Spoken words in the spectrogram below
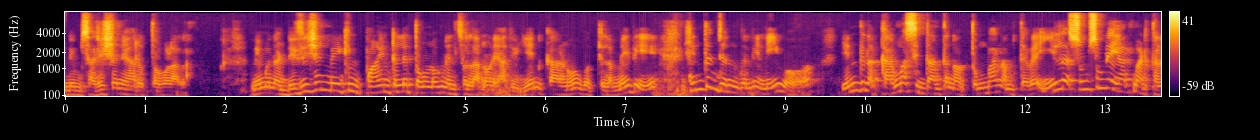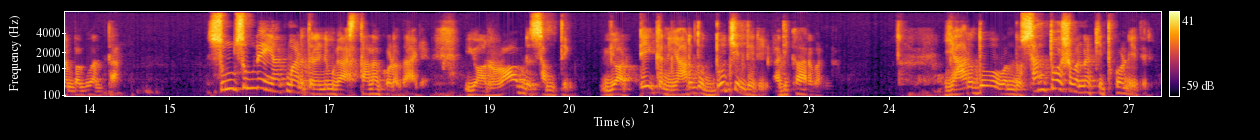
ನಿಮ್ಮ ಸಜೆಷನ್ ಯಾರು ತಗೊಳಲ್ಲ. ನಿಮ್ಮನ್ನ ಡಿಸಿಷನ್ ಮೇಕಿಂಗ್ ಪಾಯಿಂಟ್ ಅಲ್ಲೇ ತಗೊಂಡೋಗಿ ನಿಲ್ಸಲ್ಲ. ನೋಡಿ, ಅದು ಏನ್ ಕಾರಣವೋ ಗೊತ್ತಿಲ್ಲ. ಮೇ ಬಿ ಹಿಂದಿನ ಜನ್ಮದಲ್ಲಿ ನೀವು ಹಿಂದಿನ ಕರ್ಮ ಸಿದ್ಧಾಂತ ನಾವು ತುಂಬಾ ನಂಬ್ತೇವೆ. ಇಲ್ಲ, ಸುಮ್ ಸುಮ್ನೆ ಯಾಕೆ ಮಾಡ್ತಾನೆ ಭಗವಂತ? ಸುಮ್ ಸುಮ್ನೆ ಯಾಕೆ ಮಾಡ್ತಾನೆ ನಿಮ್ಗೆ ಆ ಸ್ಥಾನ ಕೊಡೋದ ಹಾಗೆ? You are robbed something you are taken ಯಾರ್ದು ದೋಚಿದ್ದೀರಿ ಅಧಿಕಾರವನ್ನ? ಯಾರ್ದೋ ಒಂದು ಸಂತೋಷವನ್ನ ಕಿತ್ಕೊಂಡಿದ್ದೀರಿ?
